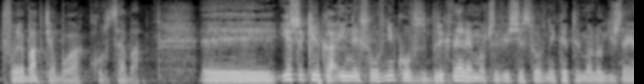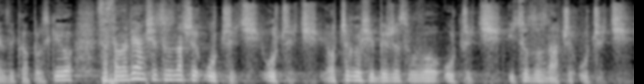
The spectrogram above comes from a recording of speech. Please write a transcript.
Twoja babcia była kurcaba. Yy, jeszcze kilka innych słowników z Bryknerem, oczywiście słownik etymologiczny języka polskiego. Zastanawiałem się, co znaczy uczyć. Uczyć. Od czego się bierze słowo uczyć i co to znaczy uczyć.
